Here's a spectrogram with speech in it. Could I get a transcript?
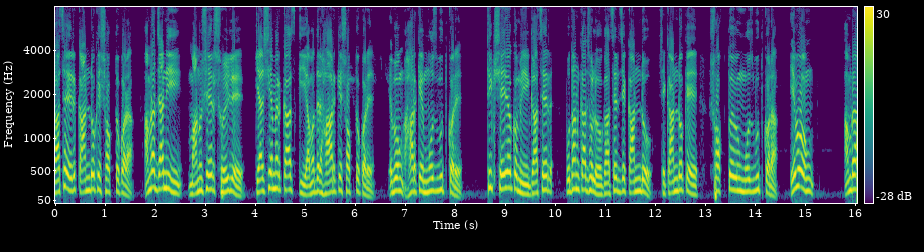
গাছের কাণ্ডকে শক্ত করা। আমরা জানি মানুষের শরীরে ক্যালসিয়ামের কাজ কি? আমাদের হাড়কে শক্ত করে এবং হাড়কে মজবুত করে। ঠিক সেই রকমই গাছের প্রধান কাজ হলো গাছের যে কাণ্ড, সেই কাণ্ডকে শক্ত এবং মজবুত করা। এবং আমরা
